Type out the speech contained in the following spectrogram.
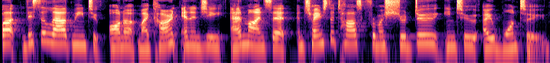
but this allowed me to honor my current energy and mindset and change the task from a should do into a want to.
